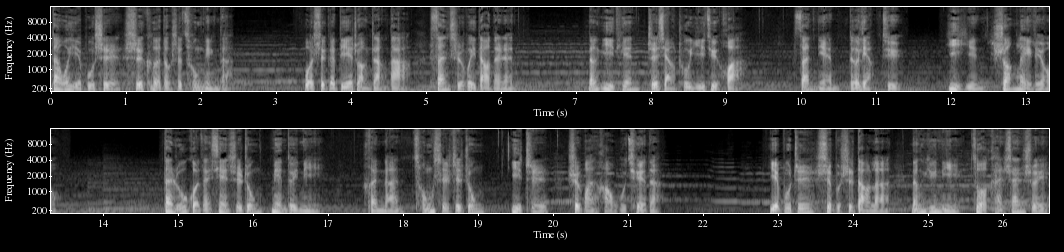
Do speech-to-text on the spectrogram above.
但我也不是时刻都是聪明的，我是个跌撞长大、三十未到的人，能一天只想出一句话，三年得两句，一吟双泪流。但如果在现实中面对你，很难从始至终一直是完好无缺的。也不知是不是到了能与你坐看山水、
